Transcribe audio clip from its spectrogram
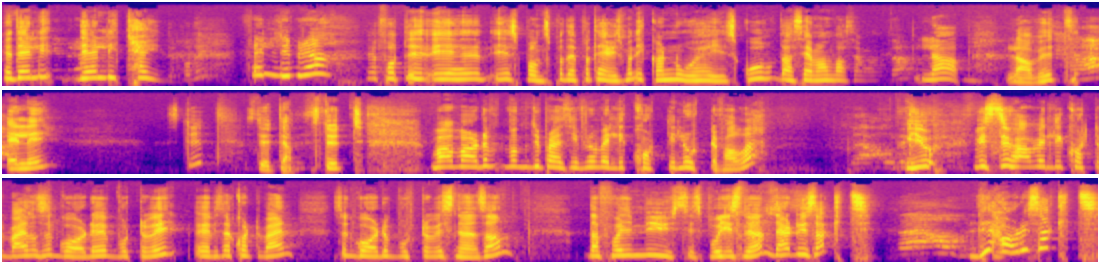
Ja, det, er litt, det er litt høyde på dem. Veldig bra. Jeg har fått eh, respons på det på TV. Hvis man ikke har noe høye sko, da ser man hva ser man ut da? Lav. Lav ut. Eller Stutt. stutt. ja, stutt. Hva var det hva du pleier å si for noe veldig kort i lortefallet? Jo, hvis du har veldig korte bein, og så går du bortover eh, Hvis du har korte bein, så går du bortover snøen sånn. Da får du musespor i snøen. Det har du sagt. Det har du sagt.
